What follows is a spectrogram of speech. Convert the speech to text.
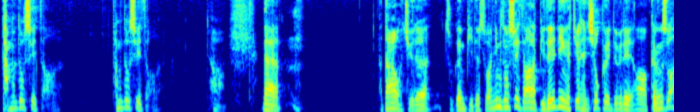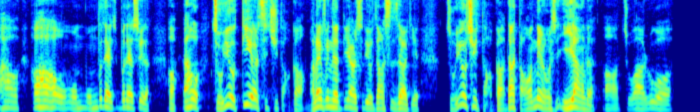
他们都睡着了，他们都睡着了。好，那。当然，我觉得主跟彼得说：“你们怎么睡着了？”彼得一定觉得很羞愧，对不对？哦，可能说：“好，好好好，我我们我们不再不再睡了。”哦，然后主又第二次去祷告，马太福音的第二十六章四十二节，主又去祷告，但祷告内容是一样的啊、主啊，如果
